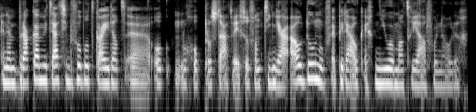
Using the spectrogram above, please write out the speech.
En een BRCA-mutatie bijvoorbeeld, kan je dat uh, ook nog op prostaatweefsel van 10 jaar oud doen? Of heb je daar ook echt nieuwe materiaal voor nodig?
